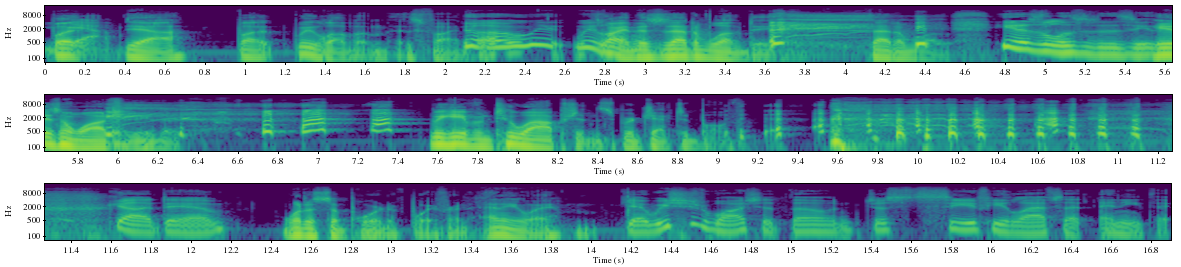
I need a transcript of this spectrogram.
but yeah. Yeah. But we love him. It's fine. Oh, we, we It's fine. This is out of love, dude. It's out of love. He doesn't listen to this either. He doesn't watch it either. we gave him two options, rejected both. Goddamn. What a supportive boyfriend. Anyway, Yeah, we should watch it though and just see if he laughs at anything.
